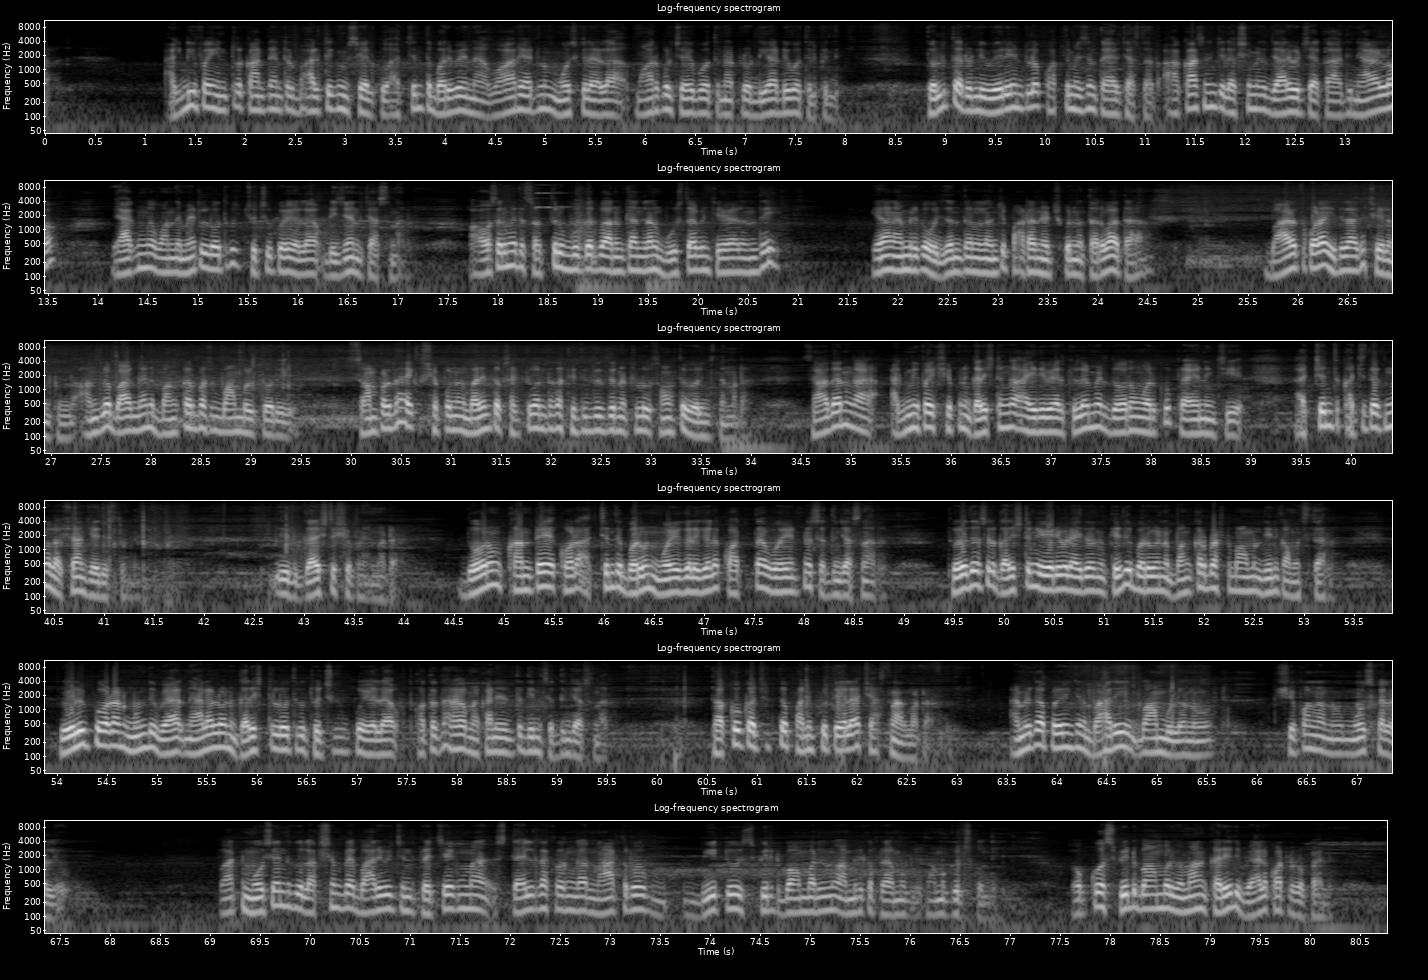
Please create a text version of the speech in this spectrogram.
అగ్నిఫై ఇంటర్ కాంటినెంటల్ బాల్టిక్ మిసైల్కు అత్యంత బరువైన వార్యాట్లను మోసుకెళ్ళేలా మార్పులు చేయబోతున్నట్లు డిఆర్డీఓ తెలిపింది. తొలుత రెండు వేరియంట్లో కొత్త మిషన్ తయారు చేస్తారు. ఆకాశం నుంచి లక్ష్యం మీద జారి విడిచాక అది నేలలో ఏకంగా వంద మీటర్ల లోతుకు చొచ్చుకుపోయేలా డిజైన్ చేస్తున్నారు. అవసరమైతే శత్రు భూగర్భ అనుకేంద్రాలను భూస్థాపన చేయాలన్నది ఇరాన్ అమెరికా ఉద్యంతుల నుంచి పాఠాలు నేర్చుకున్న తర్వాత భారత్ కూడా ఇదిలాగా చేయాలనుకుంది. అందులో భాగంగానే బంకర్ బస్ బాంబులతో సాంప్రదాయక క్షిపణులను మరింత శక్తివంతంగా తీర్చిదిద్దుతున్నట్లు సంస్థ వివరించిందన్నమాట. సాధారణంగా అగ్నిఫై క్షిపణి గరిష్టంగా ఐదు వేల కిలోమీటర్ల దూరం వరకు ప్రయాణించి అత్యంత ఖచ్చితంగా లక్ష్యాన్ని ఛేదిస్తుంది ఇది గరిష్ట క్షిపణి అనమాట దూరం కంటే కూడా అత్యంత బరువును మోయగలిగేలా కొత్త వేరియంట్ను సిద్ధం చేస్తున్నారు. తొలి దశలో గరిష్టంగా ఏడు వేల ఐదు వందల కేజీలు బరువైన బంకర్ భ్రష్ట బాంబును దీనికి అమర్చుతారు. వెళ్ళిపోవడానికి ముందు నేలలోని గరిష్ట లోతుకు చొచ్చుకుపోయేలా కొత్త తరహా మెకానిజంతో దీన్ని సిద్ధం చేస్తున్నారు. తక్కువ ఖర్చుతో పని పూర్తయ్యేలా చేస్తున్నారు అనమాట అమెరికా ప్రయోగించిన భారీ బాంబులను క్షిపణులను మోసుకెళ్ళలేవు. వాటిని మోసేందుకు లక్ష్యంపై భారీ చెంది ప్రత్యేకమైన స్టైల్ రకంగా నార్త్ బీ టూ స్పిరిట్ బాంబర్లను అమెరికా సమకూర్చుకుంది. ఒక్కో స్పీడ్ బాంబర్ విమానం ఖరీదు వేల కోట్ల రూపాయలు.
